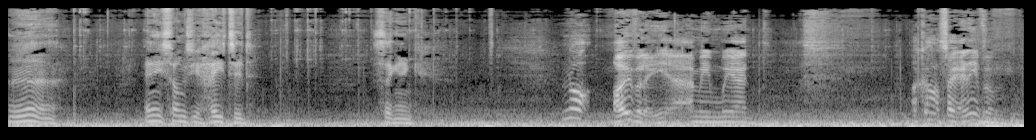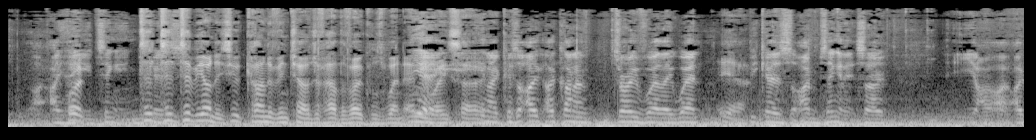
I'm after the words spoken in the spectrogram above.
Yeah. Yeah. Any songs you hated singing? Not overly. I mean, we had. I can't say any of them. I, I Well, hated singing. To, to, to be honest, you're kind of in charge of how the vocals went anyway, yeah, so. you know, because I, I kind of drove where they went Yeah. because I'm singing it. So, you know, I, I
